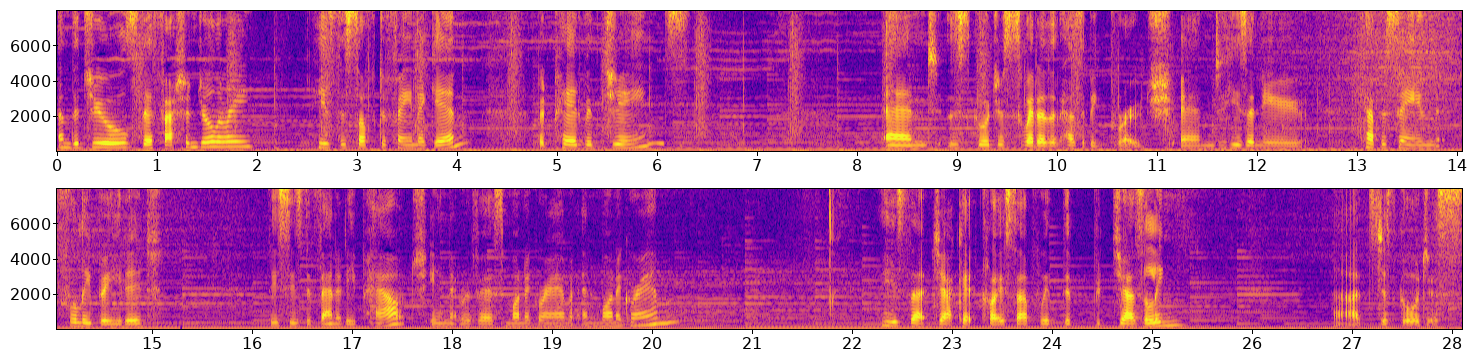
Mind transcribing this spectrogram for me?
and the jewels, they're fashion jewellery. Here's the soft Define again, but paired with jeans. And this gorgeous sweater that has a big brooch. And here's a new capucine fully beaded. This is the vanity pouch in reverse monogram and monogram. Here's that jacket close up with the bejazzling. Uh, it's just gorgeous.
